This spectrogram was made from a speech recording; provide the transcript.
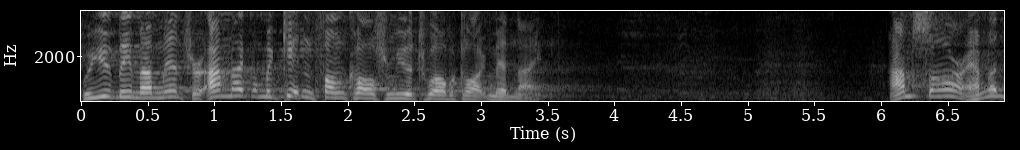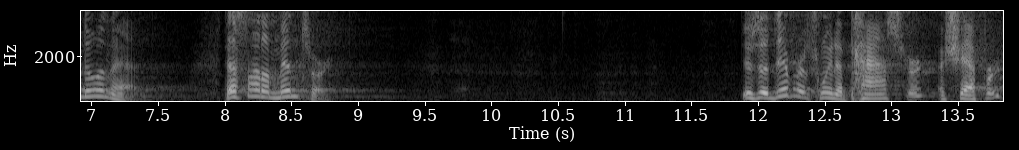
will you be my mentor? I'm not going to be getting phone calls from you at 12 o'clock midnight. I'm sorry, I'm not doing that. That's not a mentor. There's a difference between a pastor, a shepherd,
